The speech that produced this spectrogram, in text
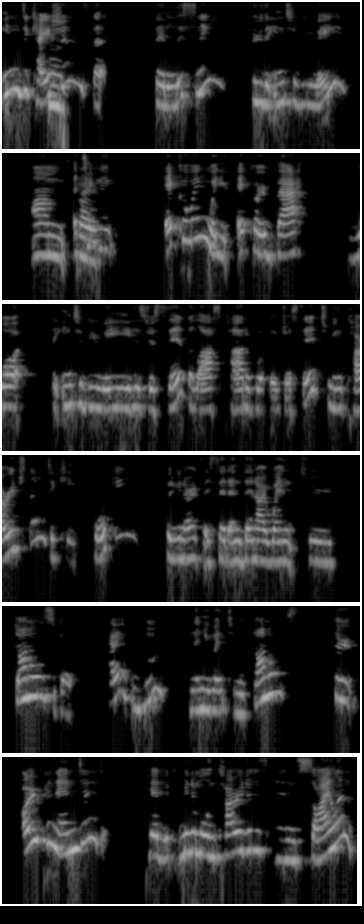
indications mm. that they're listening to the interviewee. Um, a right. technique echoing where you echo back what the interviewee has just said, the last part of what they've just said, to encourage them to keep talking. So, you know, if they said, and then I went to McDonald's, you go, okay, mm-hmm. And then you went to McDonald's. So open-ended paired with minimal encourages and silent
